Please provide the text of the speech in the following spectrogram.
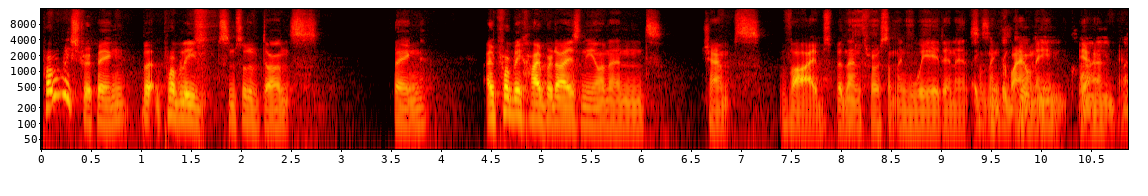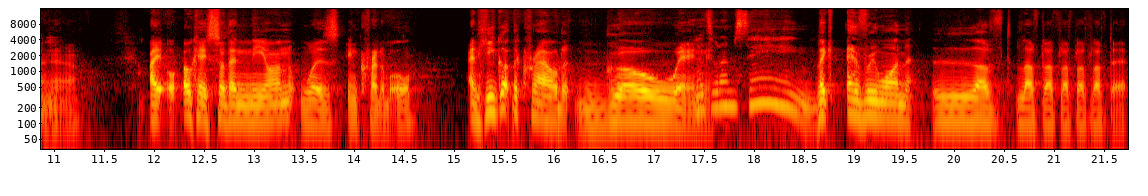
probably stripping, but probably some sort of dance thing. I'd probably hybridize Neon and Champs vibes, but then throw something weird in it, Like something, something clowny. clowny yeah, yeah. I okay, so then Neon was incredible, and he got the crowd going. That's what I'm saying. Like everyone loved, loved, loved, loved, loved, loved it.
